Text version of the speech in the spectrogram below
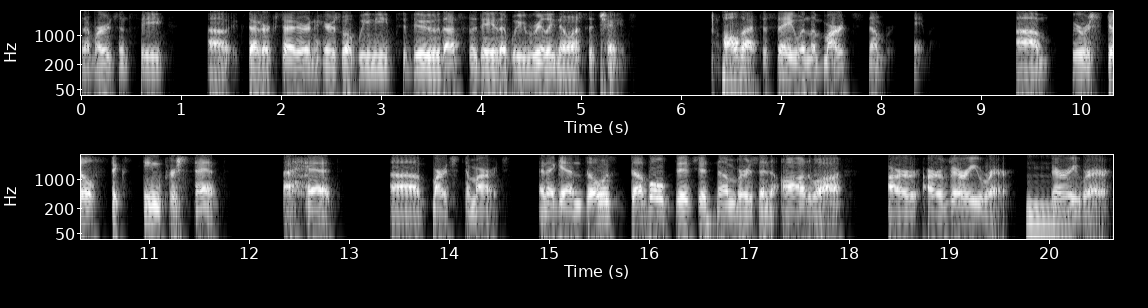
an emergency, uh, et cetera, et cetera, and here's what we need to do. That's the day that we really noticed a change. All that to say, when the March numbers came out, um, we were still 16% ahead uh, March to March. And again, those double-digit numbers in Ottawa are are very rare, Mm. very rare.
